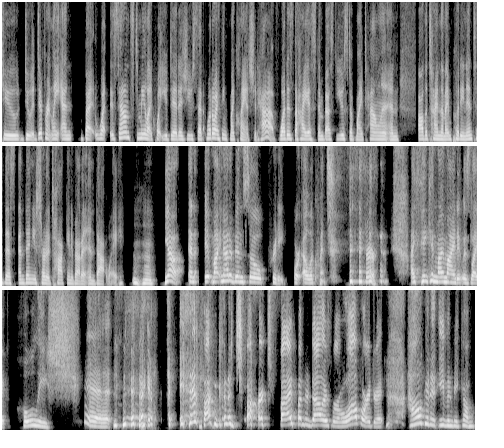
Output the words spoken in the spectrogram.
to do it differently and but what it sounds to me like what you did is you said what do i think my clients should have? What is the highest and best use of my talent and all the time that i'm putting into this? And then you started talking about it in that way. Mm-hmm. yeah and it might not have been so pretty or eloquent. Sure. I think in my mind it was like holy shit if I'm going to charge $500 for a wall portrait, how could it even become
